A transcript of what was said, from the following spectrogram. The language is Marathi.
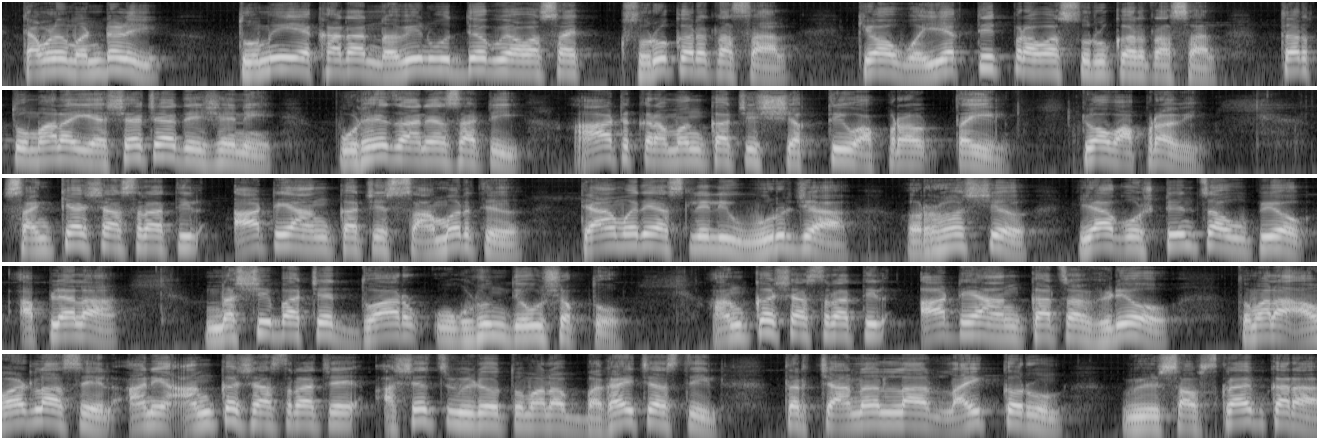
त्यामुळे मंडळी तुम्ही एखादा नवीन उद्योग व्यवसाय सुरू करत असाल किंवा वैयक्तिक प्रवास सुरू करत असाल तर तुम्हाला यशाच्या दिशेने पुढे जाण्यासाठी आठ क्रमांकाची शक्ती वापरता येईल किंवा वापरावी. संख्याशास्त्रातील आठ या अंकाचे सामर्थ्य त्यामध्ये असलेली ऊर्जा रहस्य या गोष्टींचा उपयोग आपल्याला नशिबाचे द्वार उघडून देऊ शकतो. अंकशास्त्रातील आठ या अंकाचा व्हिडिओ तुम्हाला आवडला असेल आणि अंकशास्त्राचे असेच व्हिडिओ तुम्हाला बघायचे असतील तर चॅनलला लाईक करून सबस्क्राईब करा.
